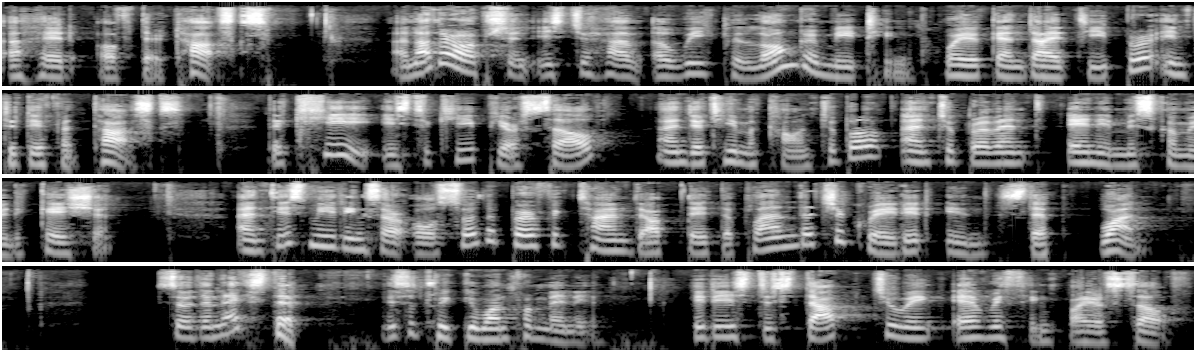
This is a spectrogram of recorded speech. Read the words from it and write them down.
ahead of their tasks. Another option is to have a weekly longer meeting where you can dive deeper into different tasks. The key is to keep yourself and your team accountable and to prevent any miscommunication. And these meetings are also the perfect time to update the plan that you created in step one. So the next step is a tricky one for many. It is to stop doing everything by yourself.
